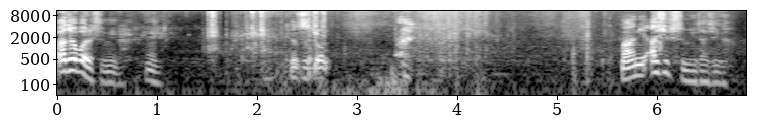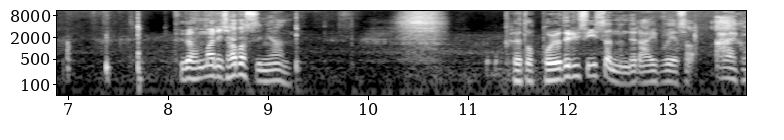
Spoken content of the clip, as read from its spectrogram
빠져버렸습니다. 예. 그래서 좀 아, 많이 아쉽습니다 지금. 그거 한 마리 잡았으면 그래도 보여드릴 수 있었는데 라이브에서 아이고.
